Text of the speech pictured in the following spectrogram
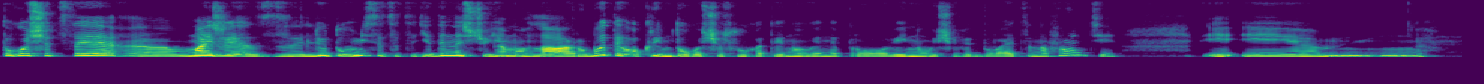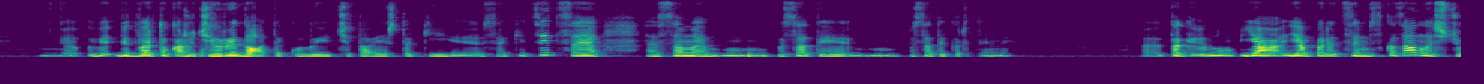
Того, що це е, майже з лютого місяця, це єдине, що я могла робити, окрім того, що слухати новини про війну, що відбувається на фронті, і, і відверто кажучи, ридати, коли читаєш такі всякі ці, це е, саме писати, писати картини. Е, Так, ну, я, я перед цим сказала, що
